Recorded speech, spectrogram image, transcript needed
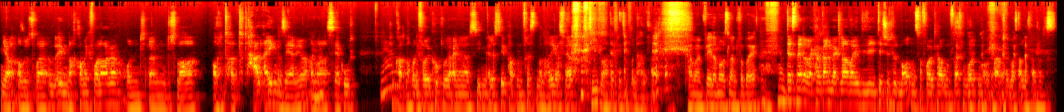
Ja, also das war eben nach Comic-Vorlage und ähm, das war auch eine total, eigene Serie, aber Mhm. sehr gut. Ja. Ich habe gerade nochmal die Folge geguckt, wo er eine sieben LSD-Pappen frisst und dann nach Vegas fährt. Die war definitiv unterhaltsam. Kam mal im Fledermausland vorbei. Das nicht, aber da kam gar nicht mehr klar, weil die die Digital Mountains verfolgt haben und fressen wollten und fragen sich was alles. Also das,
